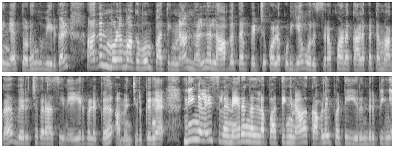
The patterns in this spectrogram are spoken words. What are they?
நீங்கள் தொடங்குவீர்கள். அதன் மூலமாகவும் பார்த்தீங்கன்னா நல்ல லாபத்தை பெற்றுக்கொள்ளக்கூடிய ஒரு சிறப்பான காலகட்டமாக விருச்சக ராசி நேயர்களுக்கு அமைஞ்சிருக்குங்க. நீங்களே சில நேரங்களில் பார்த்தீங்கன்னா கவலைப்பட்டு இருந்திருப்பீங்க.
